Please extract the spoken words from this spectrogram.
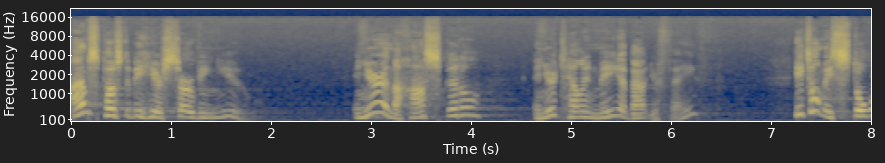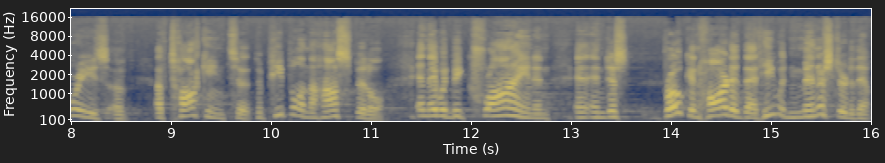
I'm supposed to be here serving you. And you're in the hospital and you're telling me about your faith? He told me stories of, of talking to, to people in the hospital, and they would be crying and, and, and just brokenhearted that he would minister to them.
